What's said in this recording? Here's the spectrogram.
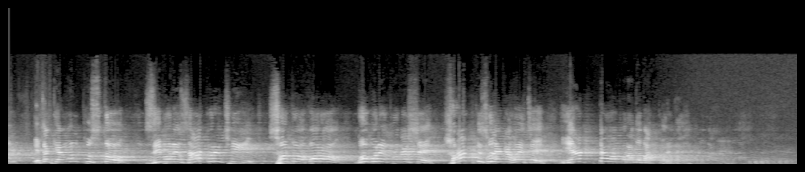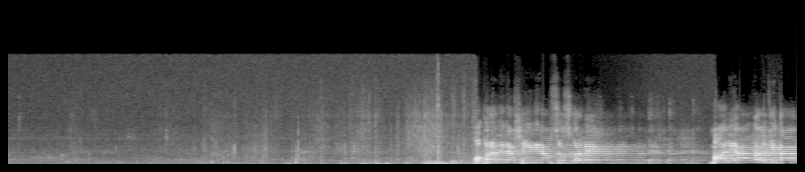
ভাই এটা কেমন পুস্তক? জীবনে যা করেছি, ছোট, বড়, গোপনে প্রকাশ্যে সব কিছু লেখা হয়েছে একটা অপরাধ বাদ করে নাই। অপরাধীরা সেই দিন আফসোস করবে। মালিয়াল কিতাব,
